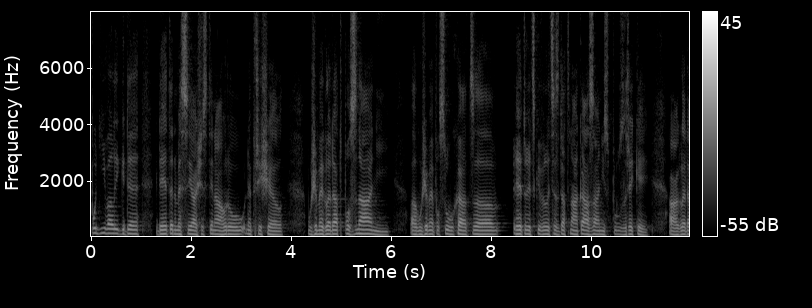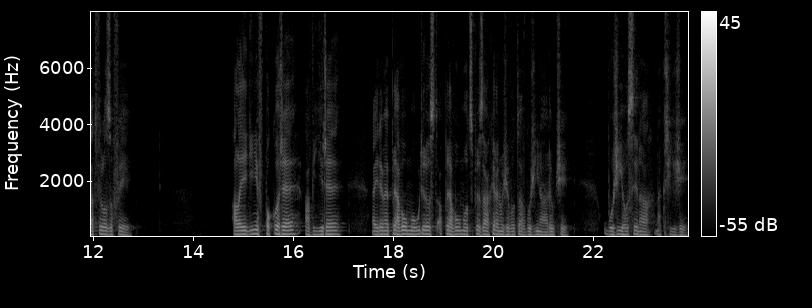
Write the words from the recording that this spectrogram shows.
podívali, kde, kde je ten Mesiáš, jestli náhodou nepřišel. Můžeme hledat poznání, můžeme poslouchat retoricky velice zdatná kázání spolu z řeky a hledat filozofii. Ale jedině v pokoře a víře najdeme pravou moudrost a pravou moc pro záchranu života v boží náruči, u božího syna na kříži.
